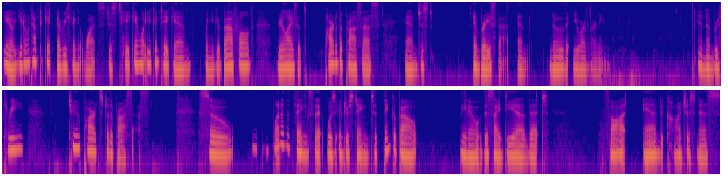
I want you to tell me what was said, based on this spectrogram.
you know, you don't have to get everything at once. Just take in what you can take in. When you get baffled, realize it's part of the process and just embrace that and know that you are learning. And number three, two parts to the process. So, one of the things that was interesting to think about, you know, this idea that thought and consciousness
